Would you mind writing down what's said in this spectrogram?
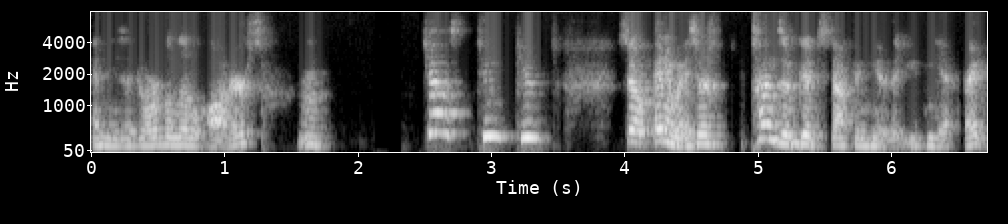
and these adorable little otters. mm, Just too cute. So anyways, there's tons of good stuff in here that you can get, right?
